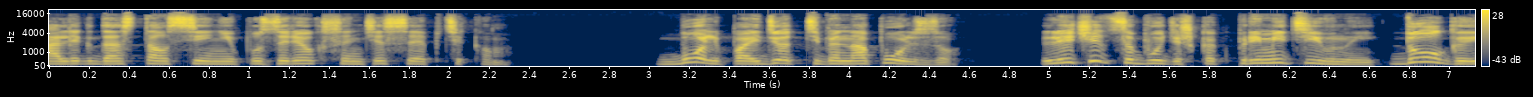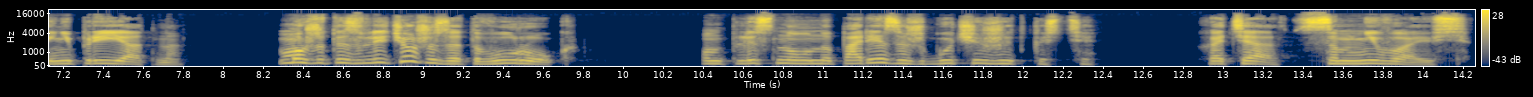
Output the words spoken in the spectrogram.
Алик достал синий пузырек с антисептиком. «Боль пойдет тебе на пользу. Лечиться будешь как примитивный, долго и неприятно. Может, извлечешь из этого урок?» Он плеснул на порезы жгучей жидкости. Хотя сомневаюсь.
